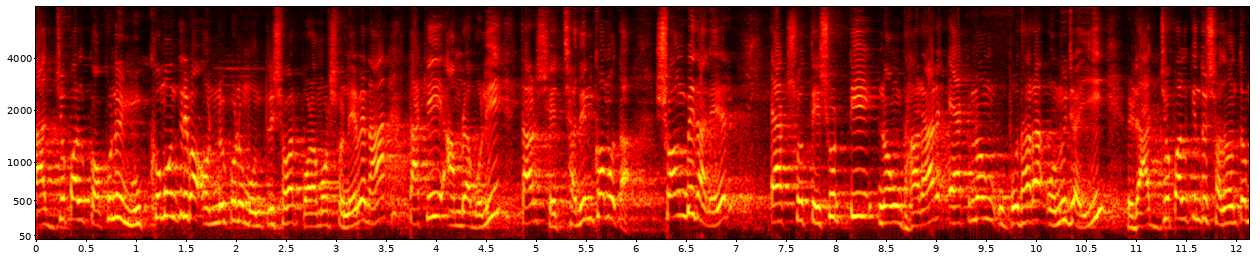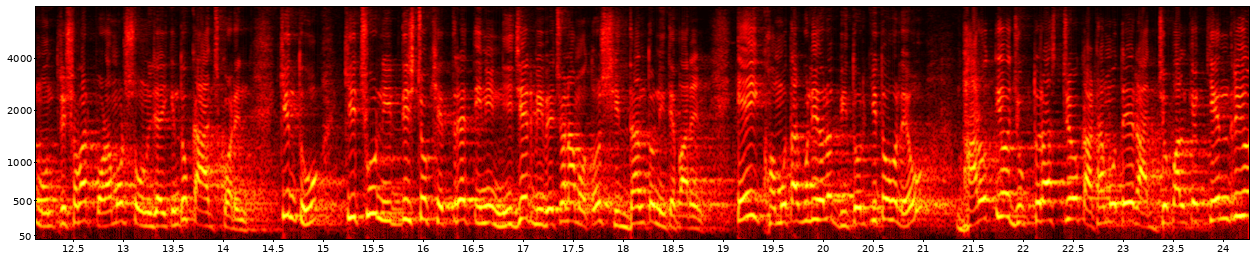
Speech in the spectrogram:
রাজ্যপাল কখনোই মুখ্যমন্ত্রী বা অন্য কোনো মন্ত্রিসভার পরামর্শ নেবে না, তাকেই আমরা বলি তার স্বেচ্ছাধীন ক্ষমতা। সংবিধানের একশো তেষট্টি নং ধারার এক নং উপধারা অনুযায়ী রাজ্যপাল কিন্তু সাধারণত মন্ত্রিসভার পরামর্শ অনুযায়ী কিন্তু কাজ করেন। কিন্তু কিছু নির্দিষ্ট ক্ষেত্রে তিনি নিজের বিবেচনা মতো সিদ্ধান্ত নিতে পারেন। এই ক্ষমতাগুলি হলো বিতর্কিত হলেও ভারতীয় যুক্তরাষ্ট্রীয় কাঠামোতে রাজ্যপালকে কেন্দ্রীয়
